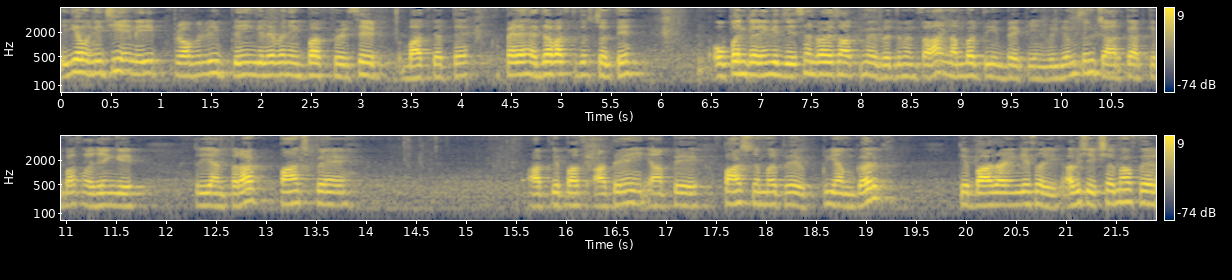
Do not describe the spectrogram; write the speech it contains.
ये होनी चाहिए। मेरी प्रॉब्लली प्लेइंग इलेवन एक बार फिर से बात करते हैं। पहले हैदराबाद की तरफ़ चलते ओपन करेंगे जेसन रॉय साथ में वृद्धमन शाह नंबर तीन पे केन विलियमसन चार पे आपके पास आ जाएँगे। रियान पराग पाँच पे आपके पास आते हैं। यहाँ पे पाँच नंबर पे प्रियम गर्ग, के बाद आएँगे सॉरी अभिषेक शर्मा, फिर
